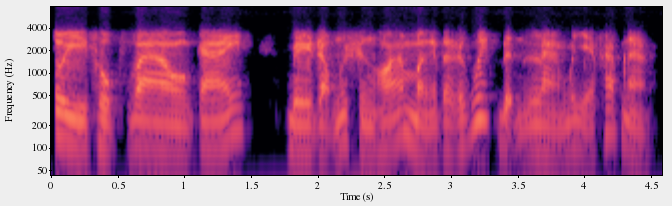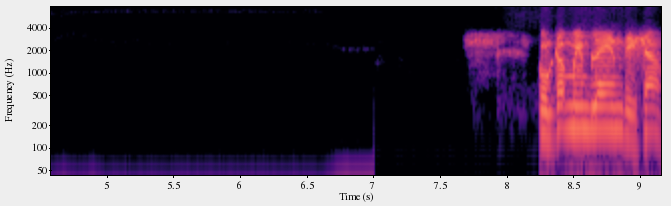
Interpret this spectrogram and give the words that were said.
tùy thuộc vào cái bề rộng của sừng hóa mà người ta sẽ quyết định làm cái giải pháp nào. Còn trong implant thì sao?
